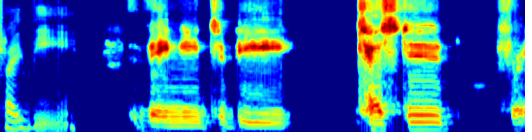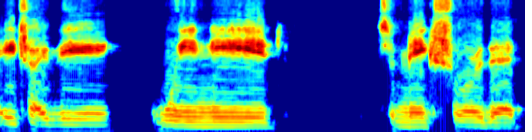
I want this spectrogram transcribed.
HIV. They need to be tested for HIV. We need to make sure that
